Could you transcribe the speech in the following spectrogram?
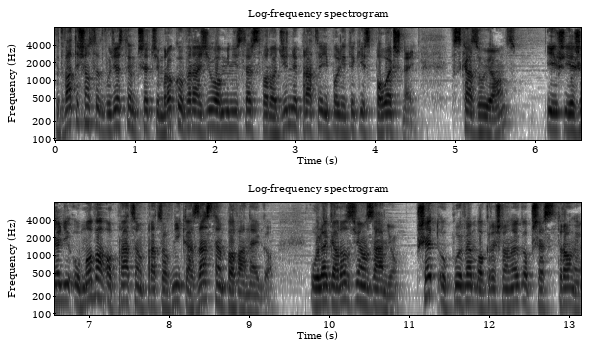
w 2023 roku wyraziło Ministerstwo Rodziny, Pracy i Polityki Społecznej, wskazując, iż jeżeli umowa o pracę pracownika zastępowanego ulega rozwiązaniu przed upływem określonego przez strony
